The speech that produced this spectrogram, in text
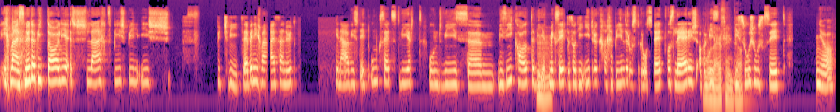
ich weiß nicht, ob Italien ein schlechtes Beispiel ist für die Schweiz. Eben, ich weiß auch nicht genau, wie es dort umgesetzt wird und wie es, ähm, wie es eingehalten wird. Mhm. Man sieht so die eindrücklichen Bilder aus der Großstadt, wo es leer ist, aber wie es, ja. sonst aussieht, ja.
